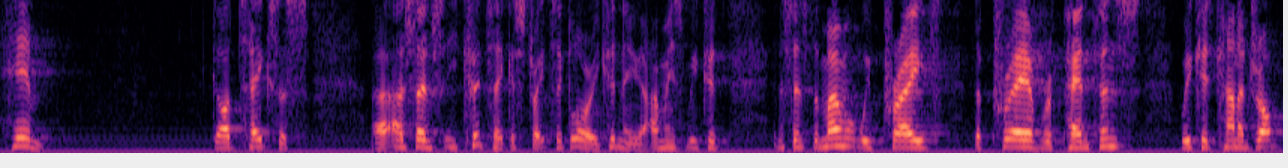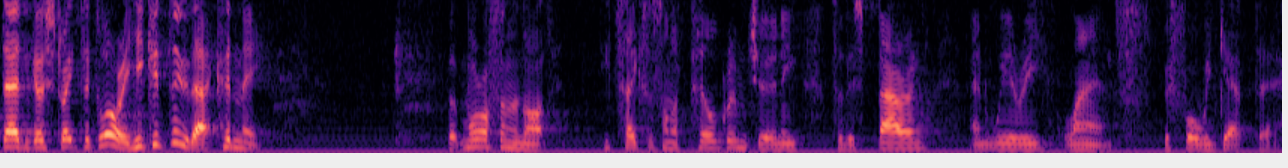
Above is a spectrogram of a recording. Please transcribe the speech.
him. God takes us, uh, in a sense, he could take us straight to glory, couldn't he? I mean, we could, in a sense, the moment we prayed the prayer of repentance, we could kind of drop dead and go straight to glory. He could do that, couldn't he? But more often than not, he takes us on a pilgrim journey to this barren and weary land before we get there.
